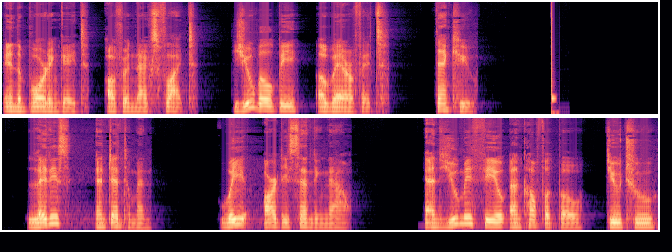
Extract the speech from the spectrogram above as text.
in the boarding gate of your next flight. You will be aware of it. Thank you. Ladies and gentlemen, we are descending now, and you may feel uncomfortable due to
